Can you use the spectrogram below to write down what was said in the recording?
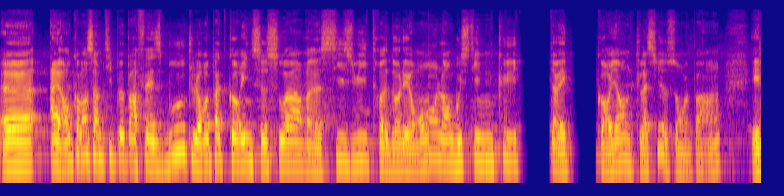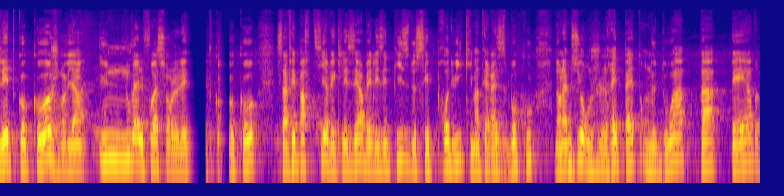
Euh, alors, on commence un petit peu par Facebook. Le repas de Corinne ce soir, 6 huîtres d'Oléron, langoustine cuite avec coriandre, classieux son repas. Hein. Et lait de coco, je reviens une nouvelle fois sur le lait de coco. Ça fait partie avec les herbes et les épices de ces produits qui m'intéressent beaucoup, dans la mesure où, je le répète, on ne doit pas perdre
